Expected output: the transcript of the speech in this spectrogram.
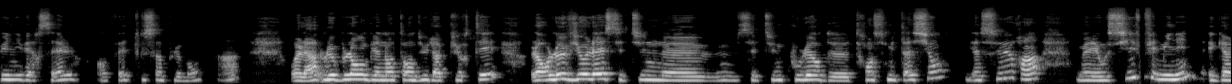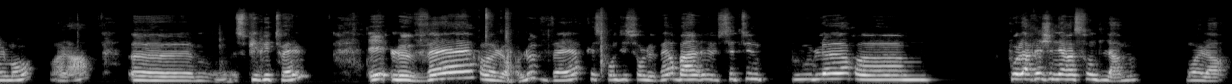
universelle, en fait, tout simplement. Hein. Voilà. Le blanc, bien entendu, la pureté. Alors le violet, c'est une, euh, c'est une couleur de transmutation, bien sûr, hein, mais aussi féminine également. Voilà. Euh, spirituelle. Et le vert, alors le vert, qu'est-ce qu'on dit sur le vert? Bah, C'est une couleur pour la régénération de l'âme. Voilà.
